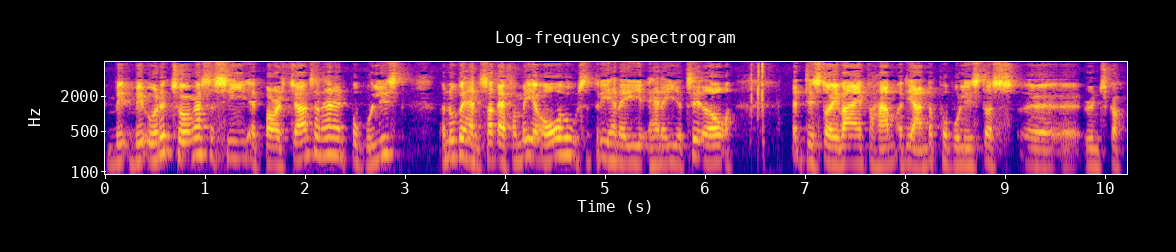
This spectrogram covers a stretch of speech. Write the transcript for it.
vil, vil onde tunger så sige, at Boris Johnson han er en populist, og nu vil han så reformere overhuset, fordi han er, han er irriteret over, at det står i vejen for ham og de andre populisters øh, ønsker.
